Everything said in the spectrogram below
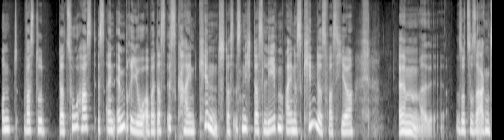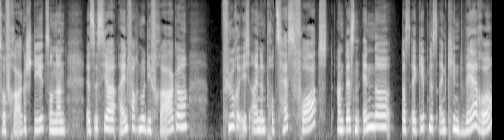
und was du dazu hast, ist ein Embryo, aber das ist kein Kind. Das ist nicht das Leben eines Kindes, was hier ähm, sozusagen zur Frage steht, sondern es ist ja einfach nur die Frage, führe ich einen Prozess fort, an dessen Ende das Ergebnis ein Kind wäre,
